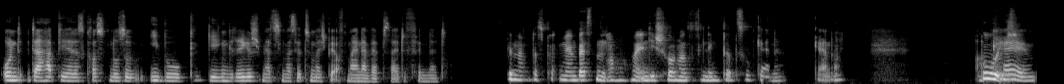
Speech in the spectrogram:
Und da habt ihr das kostenlose E-Book gegen Regelschmerzen, was ihr zum Beispiel auf meiner Webseite findet. Genau, das packen wir am besten auch nochmal in die Show Notes, den Link dazu. Gerne, gerne. Okay. Gut.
